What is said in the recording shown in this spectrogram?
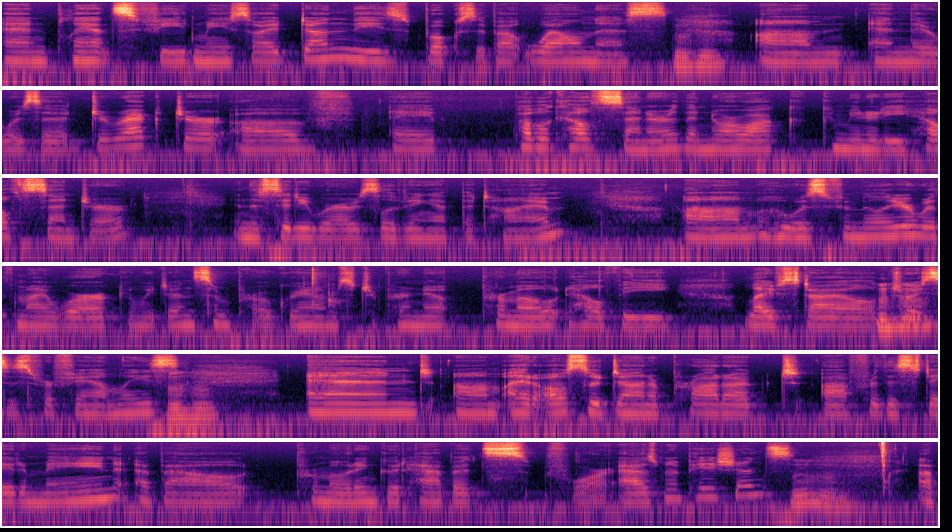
and Plants Feed Me. So I'd done these books about wellness, Mhm. um, and there was a director of a public health center, the Norwalk Community Health Center, in the city where I was living at the time. Um, who was familiar with my work, and we'd done some programs to prono- promote healthy lifestyle choices for families. And um, I had also done a product uh, for the state of Maine about promoting good habits for asthma patients, Mm. a,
